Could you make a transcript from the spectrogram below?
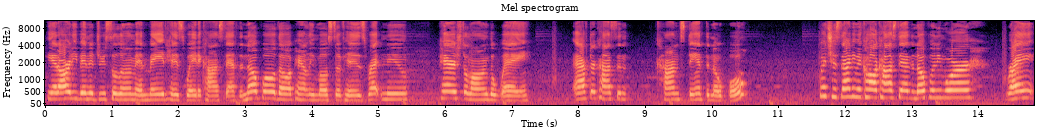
He had already been to Jerusalem and made his way to Constantinople, though apparently most of his retinue perished along the way. After Constant- Constantinople, which is not even called Constantinople anymore, right?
